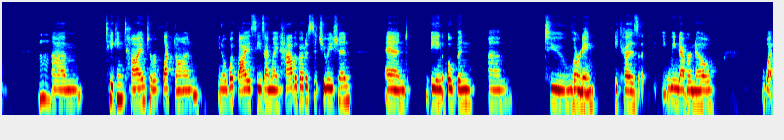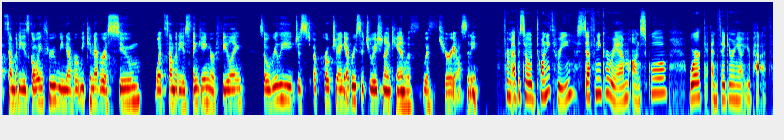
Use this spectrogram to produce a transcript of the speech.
Mm-hmm. Um, taking time to reflect on, you know, what biases I might have about a situation, and being open um, to learning because we never know what somebody is going through. We never, we can never assume what somebody is thinking or feeling. So really just approaching every situation I can with with curiosity. From episode 23, Stephanie Karam on school, work and figuring out your path.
